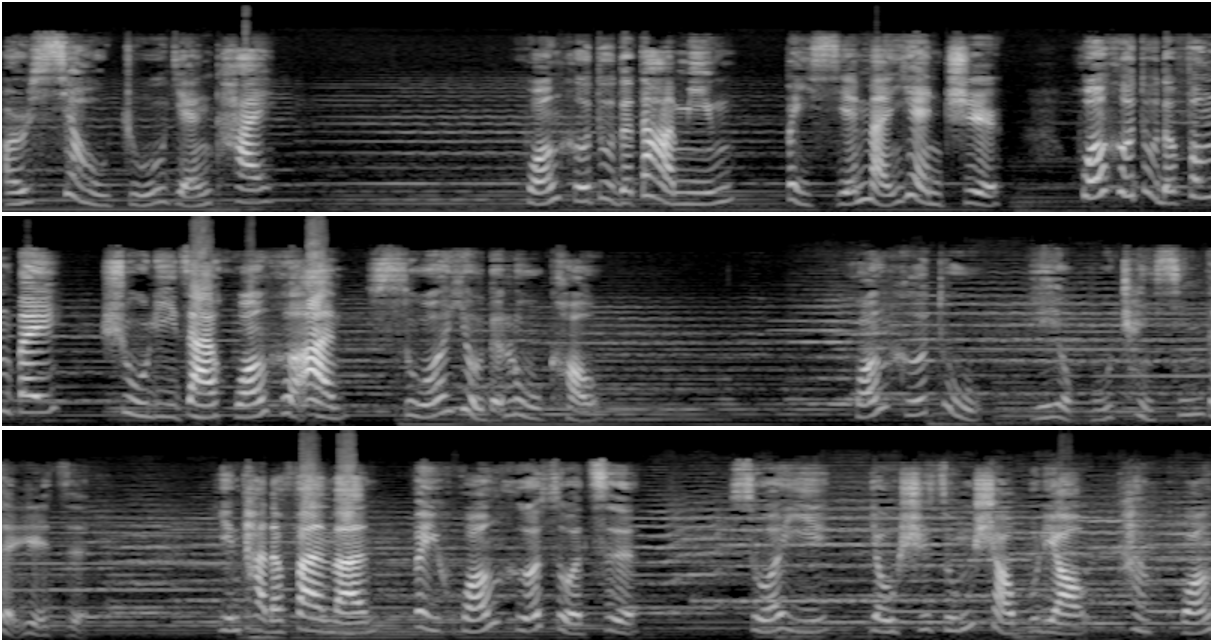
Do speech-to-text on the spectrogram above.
而笑逐颜开。黄河渡的大名被写满燕翅，黄河渡的丰碑树立在黄河岸所有的路口。黄河渡也有不称心的日子，因他的饭碗为黄河所赐，所以有时总少不了看黄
